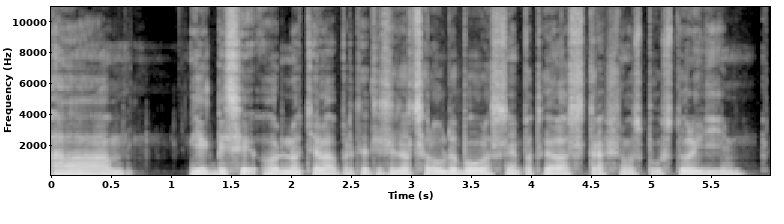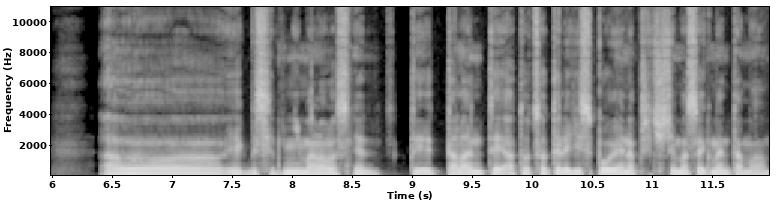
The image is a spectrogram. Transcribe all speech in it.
A jak by si hodnotila, protože ty si za celou dobu vlastně potkala strašnou spoustu lidí, Uh, jak by se vnímala vlastně ty talenty a to, co ty lidi spojuje napříč těma segmentama?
